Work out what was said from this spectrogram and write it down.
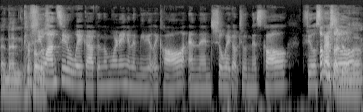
and then her phone she was, wants you to wake up in the morning and immediately call, and then she'll wake up to a missed call, feel I'm special, start doing that.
